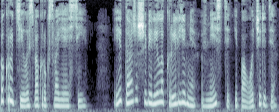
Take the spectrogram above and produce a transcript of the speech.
Покрутилась вокруг своей оси и даже шевелила крыльями вместе и по очереди —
